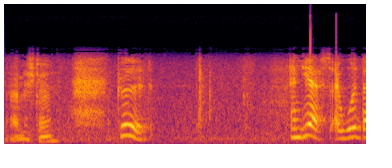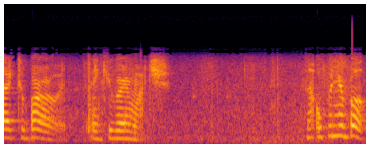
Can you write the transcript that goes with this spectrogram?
I understand. Good. And yes, I would like to borrow it. Thank you very much. Now open your book.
